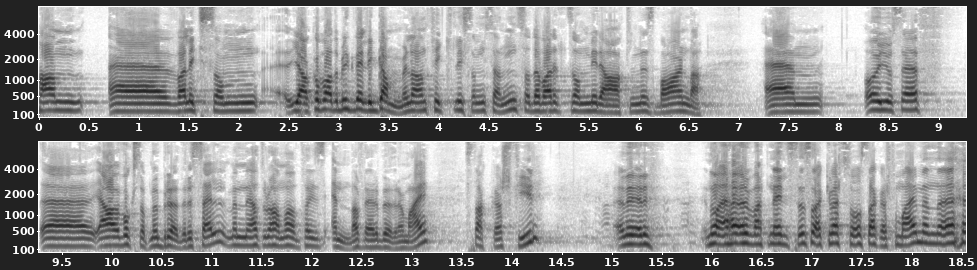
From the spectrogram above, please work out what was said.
Han eh, var liksom Jakob hadde blitt veldig gammel da han fikk liksom sønnen, så det var et sånn miraklenes barn. da. Og Josef eh, Jeg har vokst opp med brødre selv, men jeg tror han hadde faktisk enda flere brødre enn meg. Stakkars fyr. Eller Nå har jeg vært den eldste, så det har ikke vært så stakkars for meg, men eh,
